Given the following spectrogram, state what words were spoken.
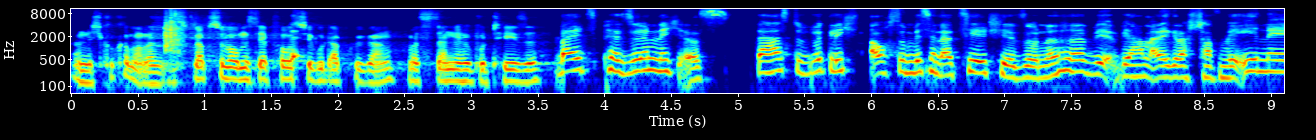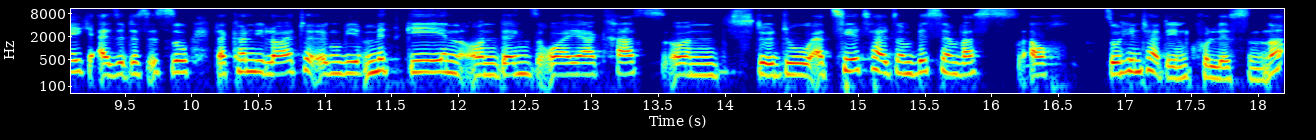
und ich gucke mal, was glaubst du, warum ist der Post hier gut abgegangen? Was ist deine Hypothese? Weil es persönlich ist. Da hast du wirklich auch so ein bisschen erzählt hier so, ne? Wir, wir haben alle gedacht, schaffen wir eh nicht. Also das ist so, da können die Leute irgendwie mitgehen und denken so, oh ja, krass. Und du, du erzählst halt so ein bisschen was auch so hinter den Kulissen, ne?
